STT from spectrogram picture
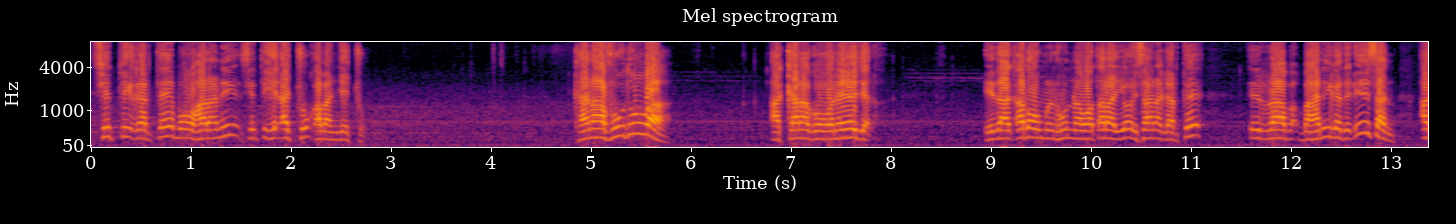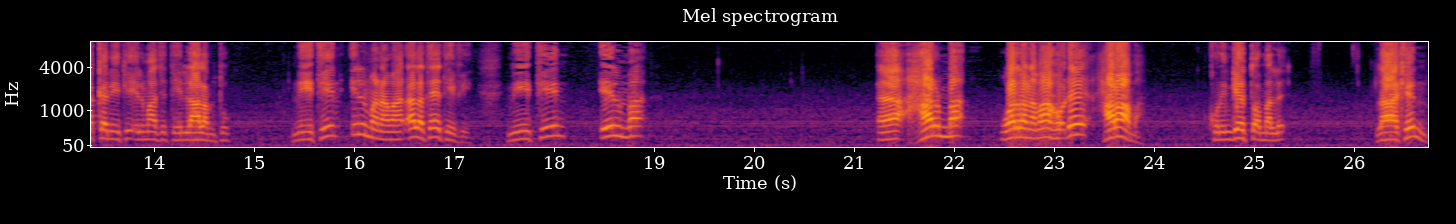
Sitti gartee booharanii sitti hidhachuu qaban jechu kanaafuu duuba akkana goonee jedha. Idaa qadaw minhunna waxaran yoo isaan agarte irraa bahanii gadi dhiisan akka niitii ilmaatitti hin laalamtu niitiin ilma namaa dhalateetiifi niitiin ilma harma warra namaa hodhee haraama kun hin geettu ammallee laakin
